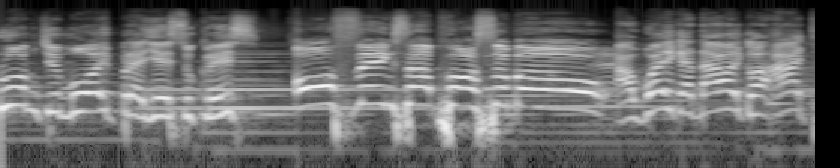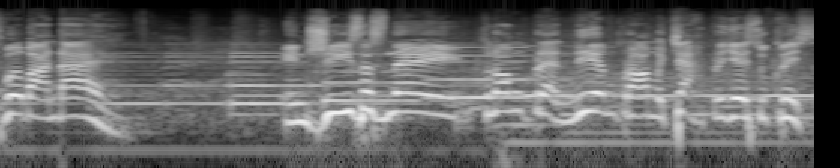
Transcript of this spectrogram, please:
រួមជាមួយព្រះយេស៊ូវគ្រីស្ទ all things are possible. អ្វីក៏ដោយក៏អាចធ្វើបានដែរ In Jesus' name, ក្នុងព្រះនាមព្រះម្ចាស់ព្រះយេស៊ូវគ្រីស្ទ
